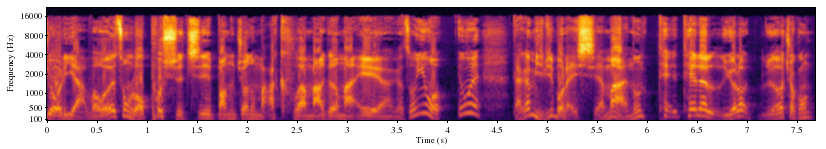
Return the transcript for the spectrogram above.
教练啊，勿会种老泼血去帮侬叫侬买课啊、买搿买埃啊，搿种因为因为大家面皮薄了一些嘛，侬推推了越老越老结棍，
